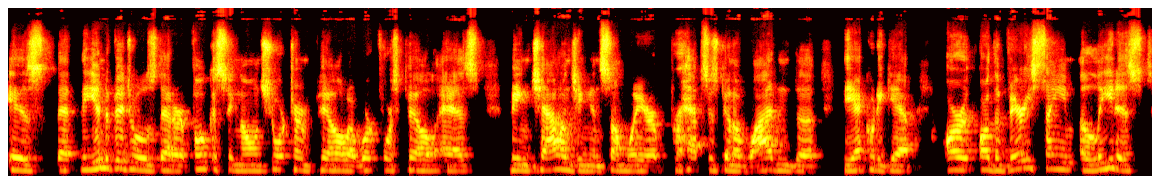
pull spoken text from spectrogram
is that the individuals that are focusing on short-term Pell or workforce Pell as being challenging in some way or perhaps is going to widen the, the equity gap are, are the very same elitists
